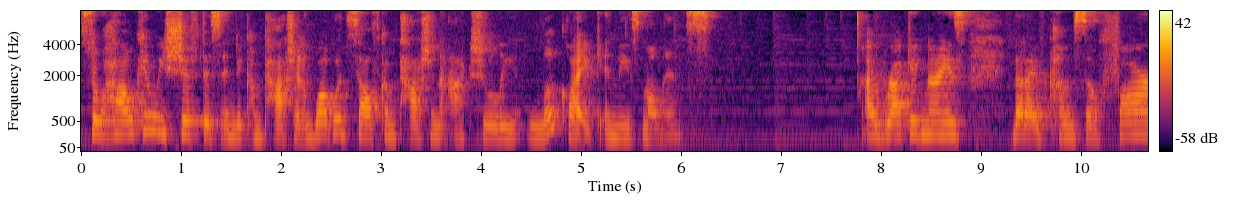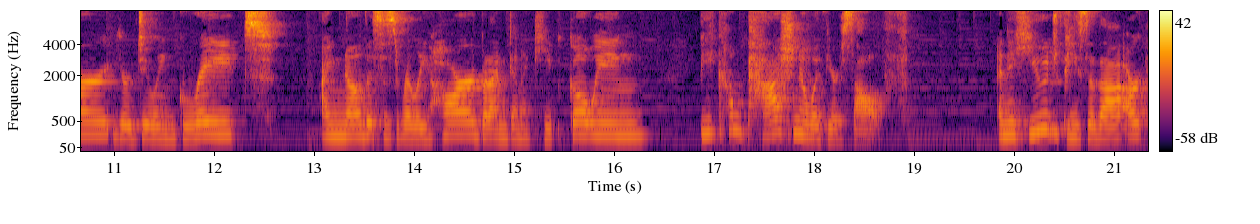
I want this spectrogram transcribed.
So, how can we shift this into compassion? What would self compassion actually look like in these moments? I recognize that I've come so far. You're doing great. I know this is really hard, but I'm going to keep going. Be compassionate with yourself. And a huge piece of that are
